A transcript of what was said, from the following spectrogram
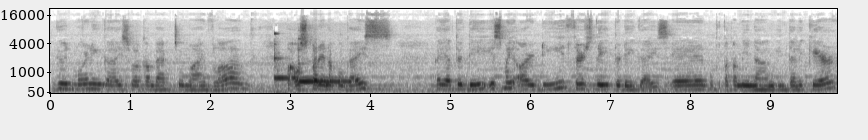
Good morning guys, welcome back to my vlog. Paos pa rin ako guys. Kaya today is my RD, Thursday today guys. And pupunta kami ng Intellicare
